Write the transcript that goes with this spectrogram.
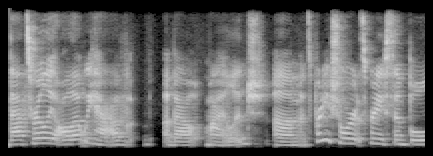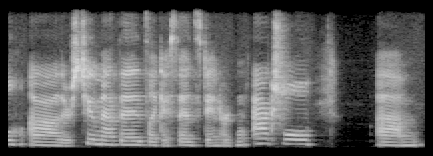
that's really all that we have about mileage. Um, it's pretty short, it's pretty simple. Uh, there's two methods, like I said, standard and actual, um,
